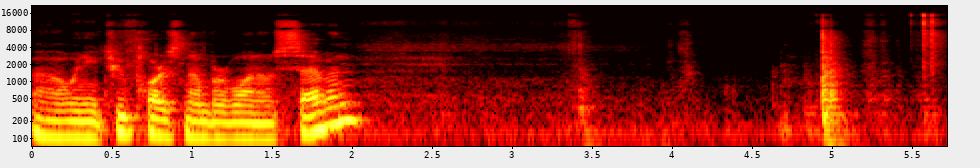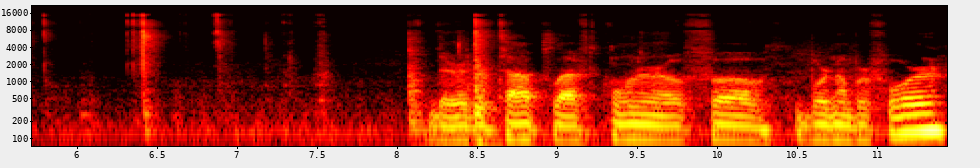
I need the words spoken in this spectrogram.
uh, we need two parts number 107. There at the top left corner of uh, board number four.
